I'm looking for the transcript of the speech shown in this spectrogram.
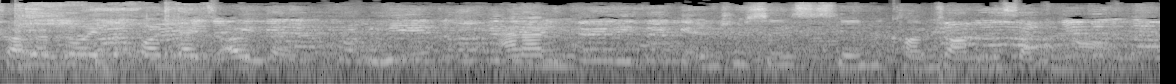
so hopefully the floodgates open. And I'm interested to see who comes on in the second half.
